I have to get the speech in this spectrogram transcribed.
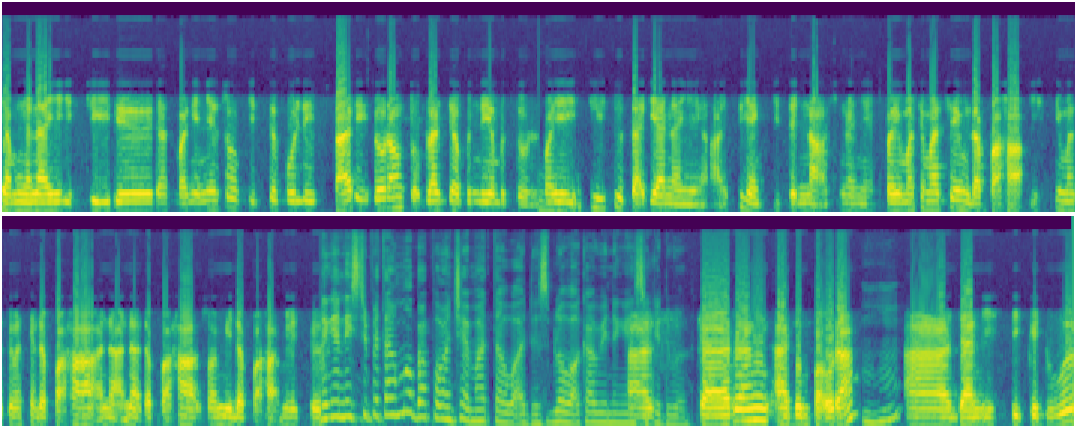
yang mengenai isteri dia dan sebagainya so kita boleh tarik orang untuk belajar benda yang betul supaya isteri itu tak dianiaya. Ha, itu yang kita nak sebenarnya supaya masing-masing dapat hak. Isteri masing-masing dapat hak, anak-anak dapat hak, suami dapat hak mereka. Dengan isteri pertama berapa orang cahaya mata awak ada sebelum awak kahwin dengan isteri kedua? Sekarang ada empat orang Mhm. uh, dan isteri kedua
